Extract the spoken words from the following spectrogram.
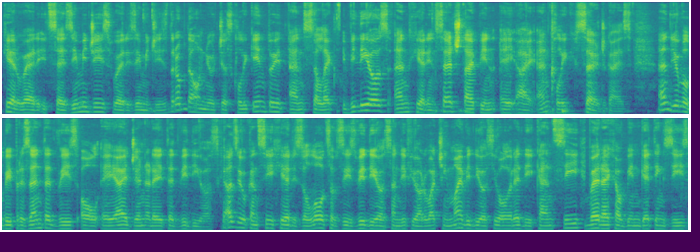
here where it says images where is images drop down you just click into it and select videos. And here in search type in AI and click search guys and you will be presented with all AI generated videos. As you can see here is a lots of these videos and if you are watching my videos you already can see where I have been getting these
